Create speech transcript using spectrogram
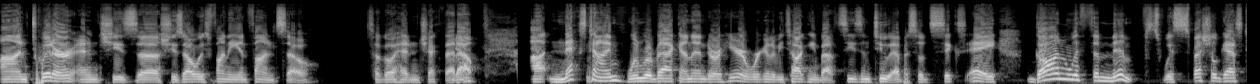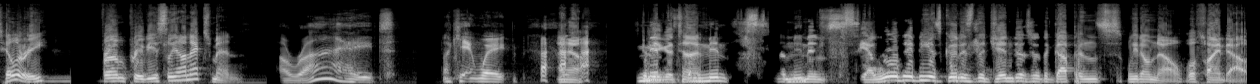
on Twitter, and she's uh, she's always funny and fun. So so go ahead and check that Yeah. out. Uh, next time, when we're back on Endor here, we're going to be talking about season two, episode six A, Gone with the Mimphs, with special guest Hillary from previously on X Men. All right, I can't wait. I know it's going to be a good time. The Mimphs. The Mimphs. yeah. Will they be as good as the Jindas or the Gupins? We don't know. We'll find out.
